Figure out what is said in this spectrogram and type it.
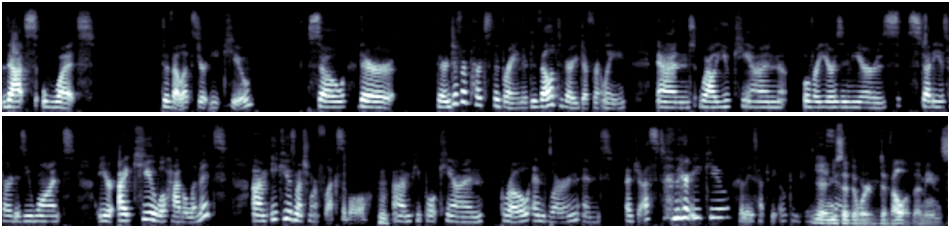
That's what develops your EQ. So they're they're in different parts of the brain. They're developed very differently. And while you can over years and years study as hard as you want, your IQ will have a limit. Um, EQ is much more flexible. Hmm. Um, people can grow and learn and adjust their EQ, but they just have to be open to it. Yeah, and you said the word develop. That means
